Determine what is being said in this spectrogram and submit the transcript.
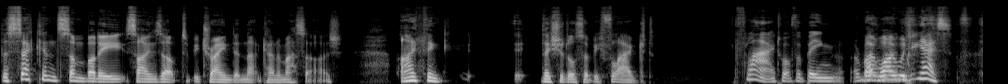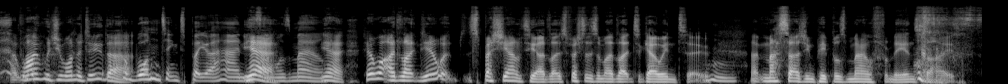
the second somebody signs up to be trained in that kind of massage, I think they should also be flagged. Flagged? What for being a Like, why would you, yes? Like, why would you want to do that? for wanting to put your hand yeah, in someone's mouth? Yeah. You know what I'd like? You know what speciality I'd like? Specialism I'd like to go into? Mm-hmm. Like massaging people's mouth from the inside.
